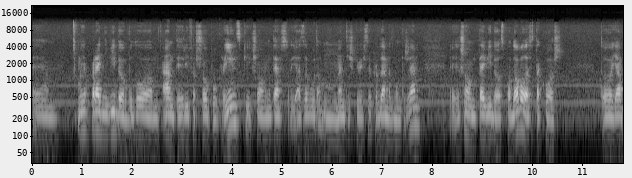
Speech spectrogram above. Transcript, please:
Ем, Моє попереднє відео було антигріфер шоу по-українськи. Якщо вам не те, я забув, там у мене трішки вийшли проблеми з монтажем. Якщо вам те відео сподобалось також, то я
